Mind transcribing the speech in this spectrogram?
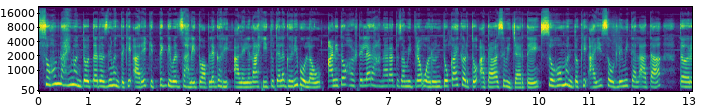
सोहम नाही म्हणतो तर रजनी म्हणते की अरे कित्येक दिवस झाले तो आपल्या घरी आलेला नाही. तू त्याला घरी बोलावू. आणि तो हॉस्टेलला राहणारा तुझा मित्र वरून तो काय करतो? आता असं विचारते. सोहम म्हणतो की आई सोडले मी त्याला आता. तर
